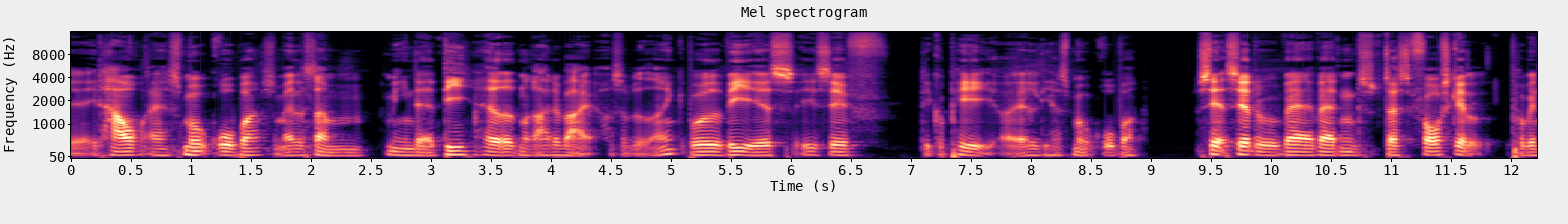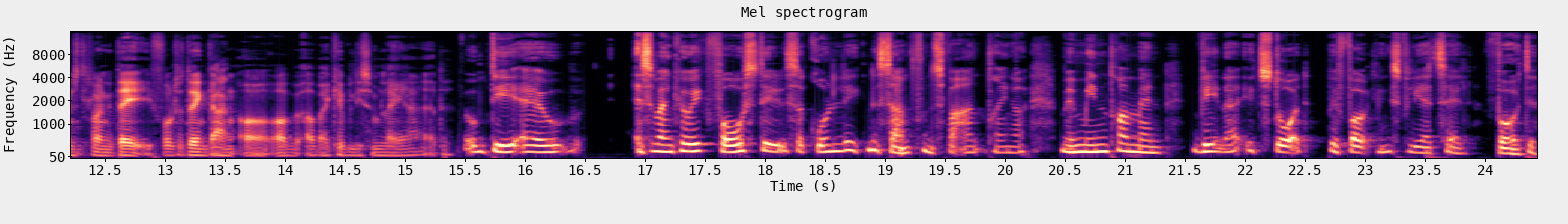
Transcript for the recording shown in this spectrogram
Øh, et hav af små grupper, som alle sammen mente, at de havde den rette vej, og så videre. Ikke? Både VS, SF, DKP og alle de her små grupper. Ser, ser du, hvad, hvad er den største forskel på venstrefløjen i dag i forhold til dengang, og, og, og hvad kan vi ligesom lære af det? Det er jo Altså man kan jo ikke forestille sig grundlæggende samfundsforandringer, medmindre man vinder et stort befolkningsflertal for det.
